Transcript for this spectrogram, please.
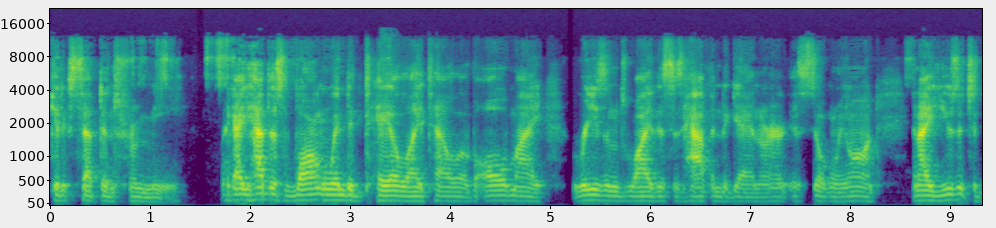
get acceptance from me. Like I have this long-winded tale I tell of all my reasons why this has happened again or is still going on, and I use it to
